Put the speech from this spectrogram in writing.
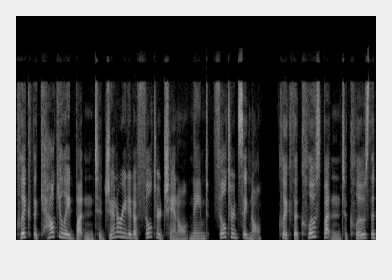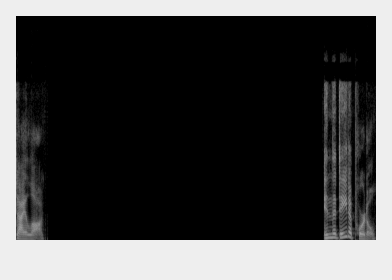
Click the Calculate button to generate a filtered channel named Filtered Signal. Click the Close button to close the dialog. In the Data portal,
